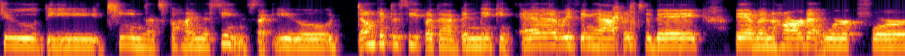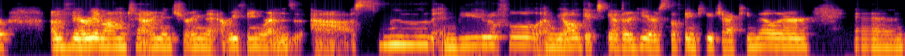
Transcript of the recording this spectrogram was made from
to the team that's behind the scenes that you don't get to see, but that have been making everything happen today. They have been hard at work for a very long time, ensuring that everything runs uh, smooth and beautiful. And we all get together here. So thank you, Jackie Miller, and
